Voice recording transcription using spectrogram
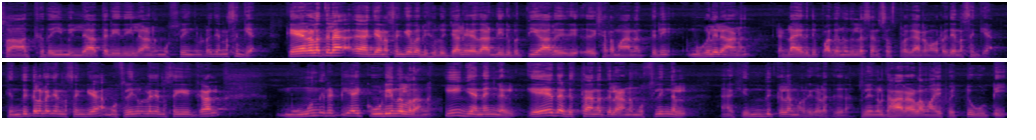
സാധ്യതയും ഇല്ലാത്ത രീതിയിലാണ് മുസ്ലിങ്ങളുടെ ജനസംഖ്യ. കേരളത്തിലെ ജനസംഖ്യ പരിശോധിച്ചാൽ ഏതാണ്ട് ഇരുപത്തിയാറ് ശതമാനത്തിന് മുകളിലാണ് രണ്ടായിരത്തി പതിനൊന്നിലെ സെൻസസ് പ്രകാരം അവരുടെ ജനസംഖ്യ. ഹിന്ദുക്കളുടെ ജനസംഖ്യ മുസ്ലിങ്ങളുടെ ജനസംഖ്യയേക്കാൾ മൂന്നിരട്ടിയായി കൂടിയെന്നുള്ളതാണ്. ഈ ജനങ്ങൾ ഏതടിസ്ഥാനത്തിലാണ് മുസ്ലിങ്ങൾ ഹിന്ദുക്കളെ മറികടക്കുക. മുസ്ലിങ്ങൾ ധാരാളമായി പെറ്റുകൂട്ടി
